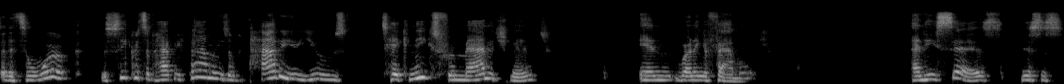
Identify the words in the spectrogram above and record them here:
that it's a work the secrets of happy families of how do you use techniques for management in running a family. And he says, this is,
